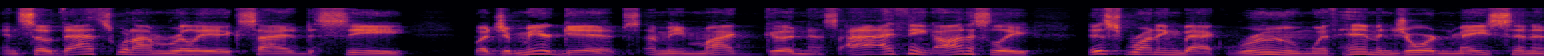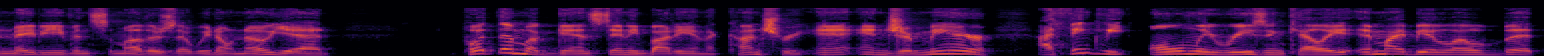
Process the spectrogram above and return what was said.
And so that's what I'm really excited to see. But Jahmyr Gibbs, I mean, my goodness. I, I think, honestly, this running back room with him and Jordan Mason and maybe even some others that we don't know yet – put them against anybody in the country. And, and Jahmyr, I think the only reason, Kelly, it might be a little bit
